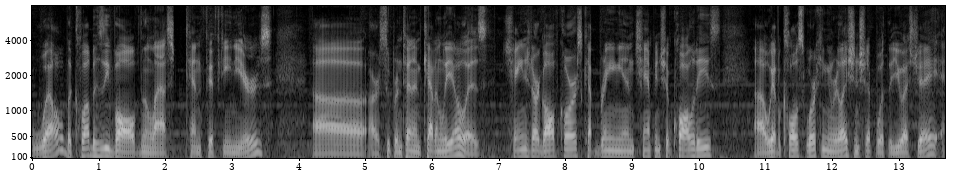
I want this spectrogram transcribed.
Well, the club has evolved in the last 10, 15 years. Uh, our superintendent, Kevin Leo, has changed our golf course, kept bringing in championship qualities. Uh, we have a close working relationship with the USGA,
